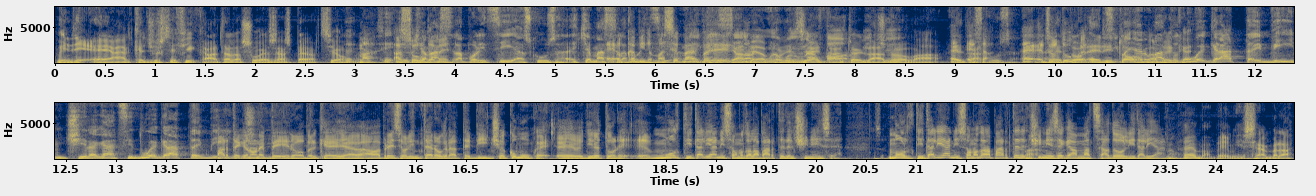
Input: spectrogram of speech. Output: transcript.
quindi è anche giustificata la sua esasperazione. Eh, ma e, assolutamente. E chiamasse la polizia, scusa, e chiamasse eh, ho la capito, polizia. ma se ma eh, cambia la polizia, intanto il ladro va eh, e, esatto. scusa. Eh, cioè, e, dunque, e ritorna. Sì, rubato perché... due gratta e vinci, ragazzi, due gratta e vinci. A parte che non è vero, perché aveva preso l'intero gratta e vinci. Comunque, eh, direttore, eh, molti italiani sono dalla parte del cinese. Molti italiani sono dalla parte del ma... cinese che ha ammazzato l'italiano. Eh vabbè, mi sembra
